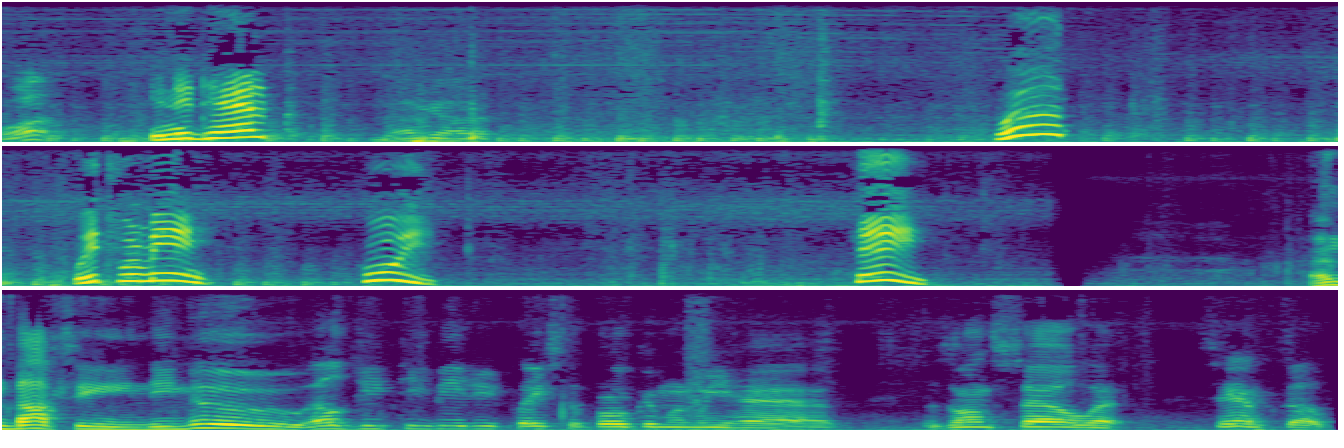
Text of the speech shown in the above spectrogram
What? you need help? I got it. What? Wait for me. Hui. Hey. Unboxing the new LG TV to replace the broken one we have. It was on sale at Sam's Club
